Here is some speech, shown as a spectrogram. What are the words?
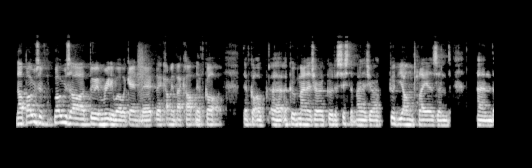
Now Bohs have, are doing really well again. They're they're coming back up. They've got they've got a, a good manager, a good assistant manager, good young players, and and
